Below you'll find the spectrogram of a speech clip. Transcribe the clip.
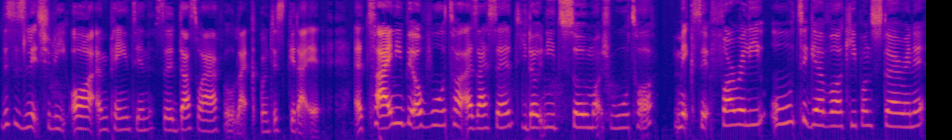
This is literally art and painting, so that's why I feel like I'm just good at it. A tiny bit of water, as I said, you don't need so much water. Mix it thoroughly all together, keep on stirring it,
